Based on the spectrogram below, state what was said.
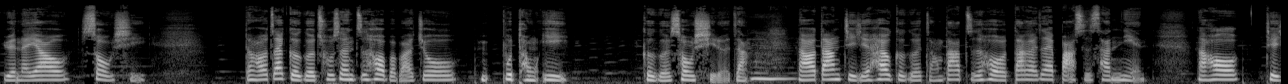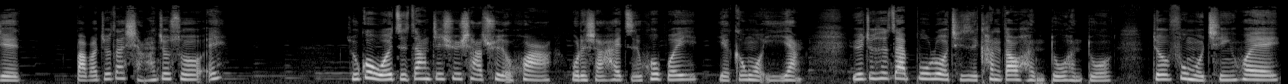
原来要受洗。然后在哥哥出生之后，爸爸就不同意。哥哥受洗了，这样。嗯、然后当姐姐还有哥哥长大之后，大概在八十三年，然后姐姐爸爸就在想，他就说：“哎，如果我一直这样继续下去的话，我的小孩子会不会也跟我一样？因为就是在部落，其实看得到很多很多，就父母亲会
